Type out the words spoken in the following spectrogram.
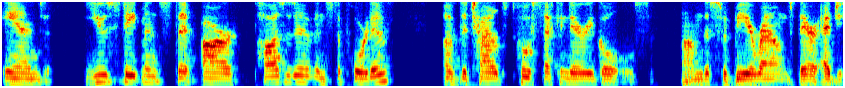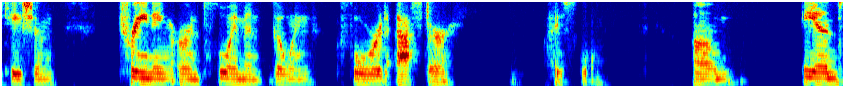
and use statements that are positive and supportive of the child's post-secondary goals. Um, this would be around their education, training, or employment going forward after high school. Um, and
